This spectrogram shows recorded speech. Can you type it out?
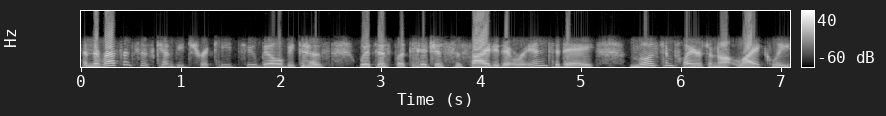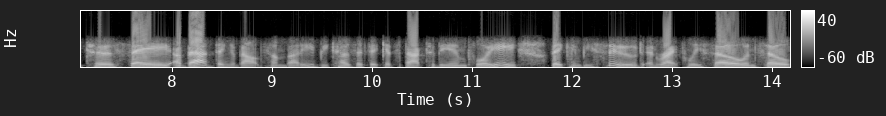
And the references can be tricky too, Bill, because with this litigious society that we're in today, most employers are not likely to say a bad thing about somebody because if it gets back to the employee, they can be sued and rightfully so. And so,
